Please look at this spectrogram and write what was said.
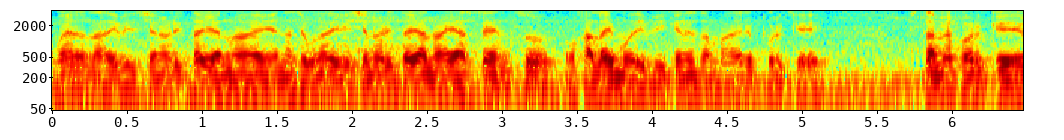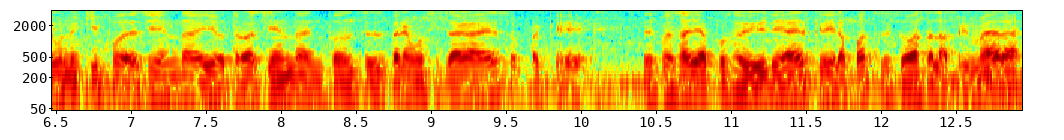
bueno, en la división ahorita ya no hay, en la segunda división ahorita ya no hay ascenso. Ojalá y modifiquen esa madre porque está mejor que un equipo descienda y otro ascienda. Entonces esperemos si se haga eso para que después haya posibilidades que Irapuato se suba hasta la primera.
